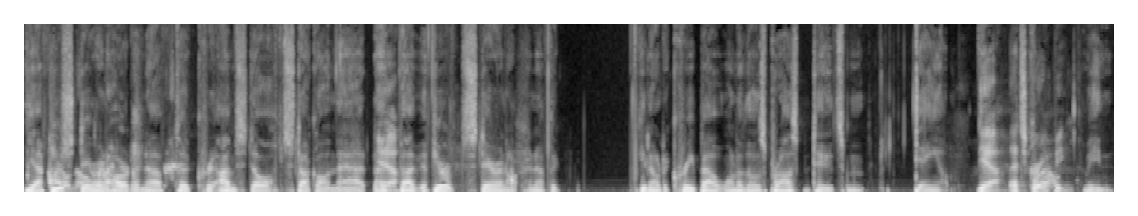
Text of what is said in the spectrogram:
yeah, if you're don't know, staring hard enough to, cre- I'm still stuck on that. Yeah. I- if you're staring hard enough to, you know, to creep out one of those prostitutes, damn. Yeah, that's Well, creepy. I mean,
